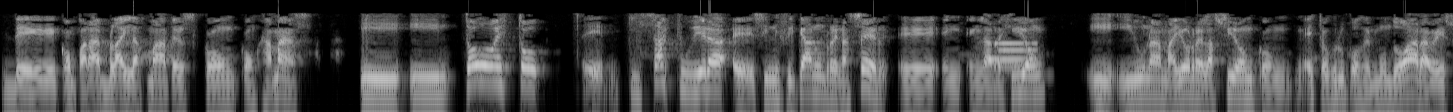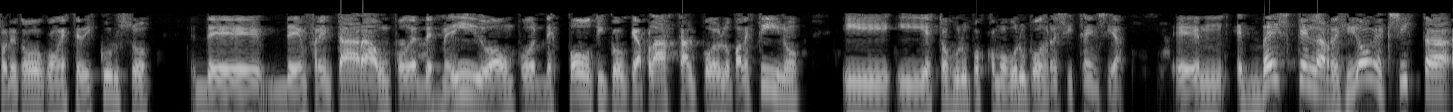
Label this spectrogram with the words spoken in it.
de comparar Black Lives Matter con, con Hamas. Y, y todo esto eh, quizás pudiera eh, significar un renacer eh, en, en, la región y, y, una mayor relación con estos grupos del mundo árabe, sobre todo con este discurso de, de enfrentar a un poder desmedido, a un poder despótico que aplasta al pueblo palestino, y, y estos grupos como grupos de resistencia. Eh, ¿Ves que en la región exista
